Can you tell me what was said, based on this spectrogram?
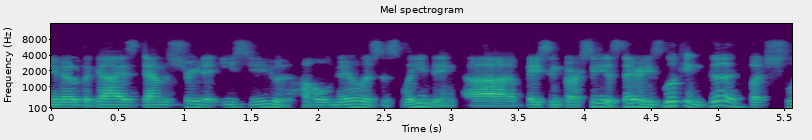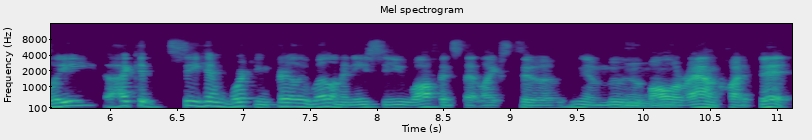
You know, the guys down the street at ECU, Holton Ahlers is leaving. Uh, Mason Garcia is there. He's looking good, but Schlee, I could see him working fairly well in an ECU offense that likes to, you know, move mm-hmm. the ball around quite a bit.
